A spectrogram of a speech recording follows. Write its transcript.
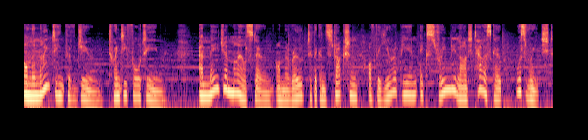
On the 19th of June 2014, a major milestone on the road to the construction of the European Extremely Large Telescope was reached.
